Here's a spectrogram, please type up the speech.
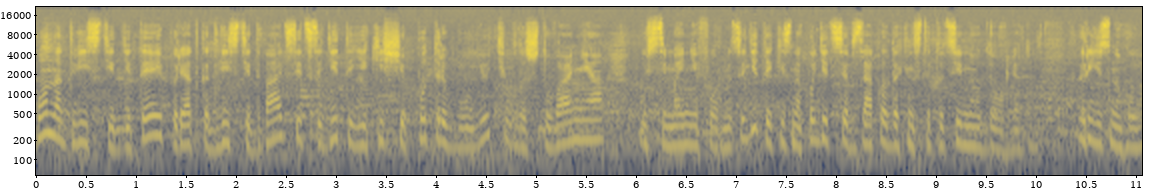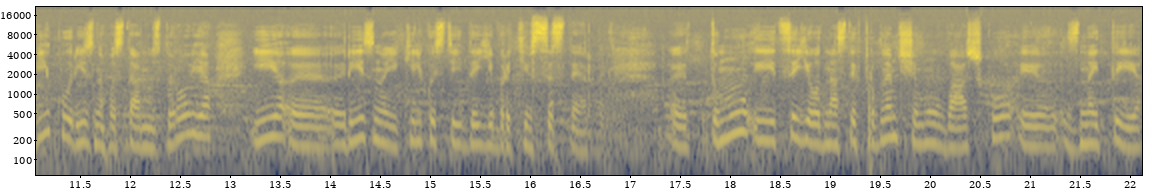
Понад 200 дітей, порядка 220 – це діти, які ще потребують влаштування у сімейній формі. Це діти, які знаходяться в закладах інституційного догляду різного віку, різного стану здоров'я і е, різної кількості, де є братів сестер. Е, Тому і це є одна з тих проблем, чому важко е, знайти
